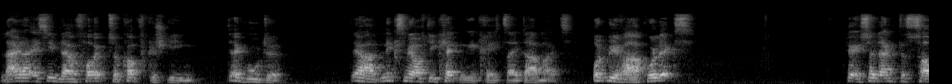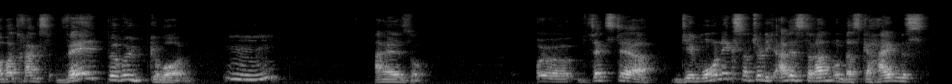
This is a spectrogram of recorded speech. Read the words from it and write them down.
leider ist ihm der Erfolg zu Kopf gestiegen. Der Gute. Der hat nichts mehr auf die Ketten gekriegt seit damals. Und Miraculix? Der ist ja dank des Zaubertranks weltberühmt geworden. Mhm. Also, äh, setzt der Dämonix natürlich alles dran, um das Geheimnis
